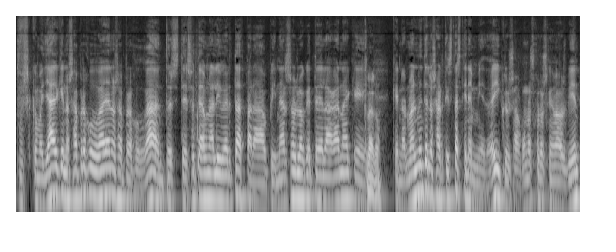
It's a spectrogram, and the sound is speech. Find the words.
pues como ya el que nos ha prejuzgado ya nos ha prejuzgado. Entonces eso te da una libertad para opinar sobre lo que te dé la gana que, Claro. que normalmente los artistas tienen miedo. ¿eh? Incluso algunos con los que vamos bien,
